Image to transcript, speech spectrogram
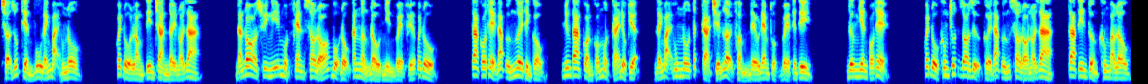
trợ giúp thiền vu đánh bại hung nô. Quách đồ lòng tin tràn đầy nói ra. Đắn đo suy nghĩ một phen sau đó, bộ độ căn ngẩng đầu nhìn về phía quách đồ. Ta có thể đáp ứng ngươi thỉnh cầu, nhưng ta còn có một cái điều kiện, đánh bại hung nô tất cả chiến lợi phẩm đều đem thuộc về tiên ti. Đương nhiên có thể. Quách đồ không chút do dự cười đáp ứng sau đó nói ra, ta tin tưởng không bao lâu,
